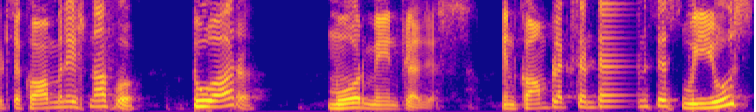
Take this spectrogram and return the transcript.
It's a combination of two or more main clauses. In complex sentences we use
